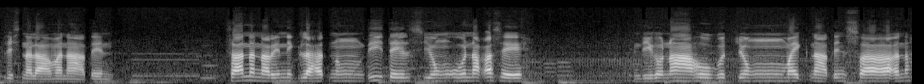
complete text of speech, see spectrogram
At least nalaman natin. Sana narinig lahat ng details. Yung una kasi, hindi ko nahugot yung mic natin sa ano,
